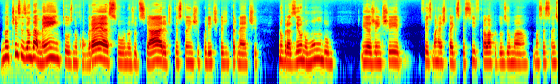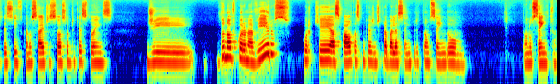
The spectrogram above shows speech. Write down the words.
notícias e andamentos no Congresso, no Judiciário, de questões de política de internet no Brasil, no mundo. E a gente fez uma hashtag específica lá, produziu uma, uma sessão específica no site só sobre questões de, do novo coronavírus, porque as pautas com que a gente trabalha sempre estão sendo estão no centro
